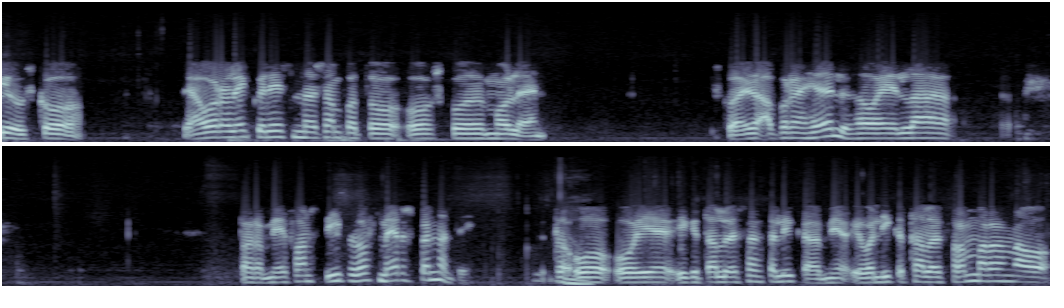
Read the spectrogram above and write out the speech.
jú, sko. Það voru að leikur lýsum með samband og, og skoðum máli en sko, að bara heflu þá eiginlega bara mér fannst íbjöð allt meira spennandi. Já. og, og ég, ég get alveg sagt það líka mér, ég var líka að tala við framarann og,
